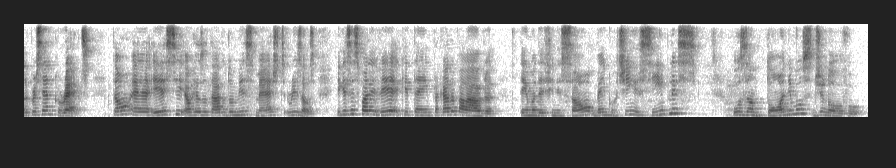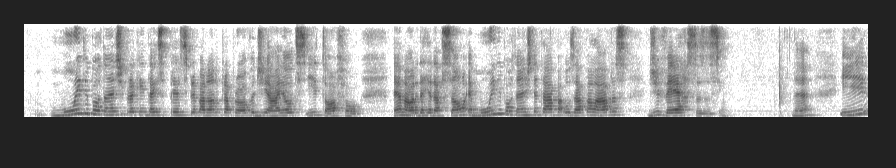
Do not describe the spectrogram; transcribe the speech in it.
100% correct. Então, é, esse é o resultado do mismatched results. E que vocês podem ver que tem, para cada palavra, tem uma definição bem curtinha e simples. Os antônimos, de novo, muito importante para quem está se preparando para a prova de IELTS e TOEFL. Né? Na hora da redação, é muito importante tentar usar palavras diversas, assim, né? E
